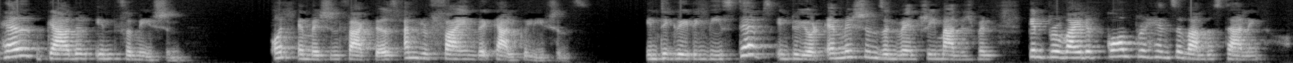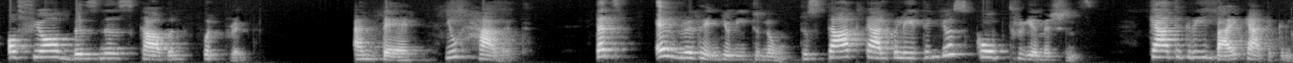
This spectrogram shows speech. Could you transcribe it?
help gather information on emission factors and refine their calculations. Integrating these steps into your emissions inventory management can provide a comprehensive understanding of your business carbon footprint. And there you have it. That's everything you need to know to start calculating your scope 3 emissions, category by category.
